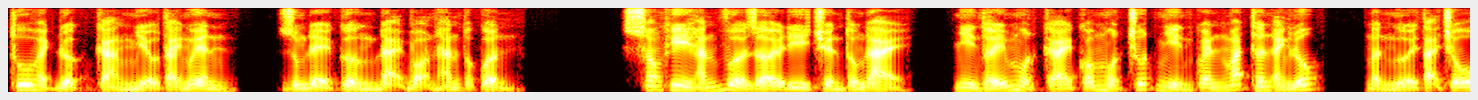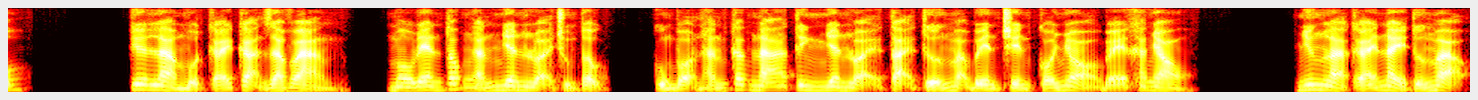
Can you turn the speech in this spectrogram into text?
thu hoạch được càng nhiều tài nguyên, dùng để cường đại bọn hắn tộc quần. Sau khi hắn vừa rời đi truyền tống đài, nhìn thấy một cái có một chút nhìn quen mắt thân ảnh lúc, ngẩn người tại chỗ. Kia là một cái cạn da vàng, màu đen tóc ngắn nhân loại chủng tộc, cùng bọn hắn các nã tinh nhân loại tại tướng mạo bên trên có nhỏ bé khác nhau. Nhưng là cái này tướng mạo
